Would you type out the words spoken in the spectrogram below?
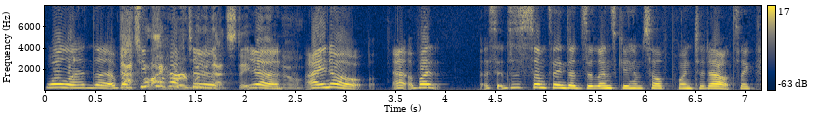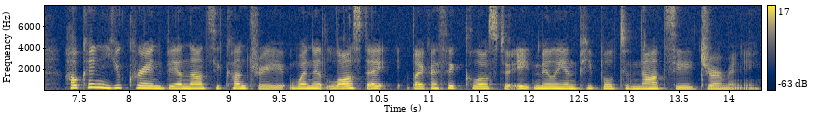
Well, uh, but that's what I heard to, in that statement. Yeah, you know? I know, uh, but this is something that Zelensky himself pointed out. It's like, how can Ukraine be a Nazi country when it lost, eight, like I think, close to eight million people to Nazi Germany?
